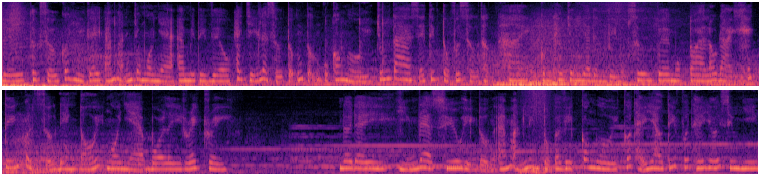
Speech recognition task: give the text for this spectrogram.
Liệu thực sự có gì gây ám ảnh trong ngôi nhà Amityville hay chỉ là sự tưởng tượng của con người? Chúng ta sẽ tiếp tục với sự thật hai, cùng theo chân gia đình vị mục sư về một tòa lâu đài khét tiếng có lịch sử đen tối, ngôi nhà Bolly Rectory. Nơi đây diễn ra siêu hiện tượng ám ảnh liên tục và việc con người có thể giao tiếp với thế giới siêu nhiên.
